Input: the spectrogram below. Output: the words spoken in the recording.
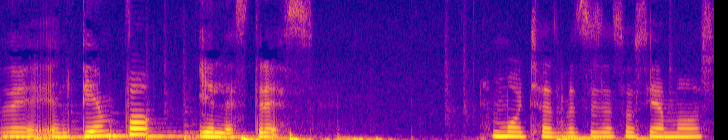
de el tiempo y el estrés. Muchas veces asociamos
